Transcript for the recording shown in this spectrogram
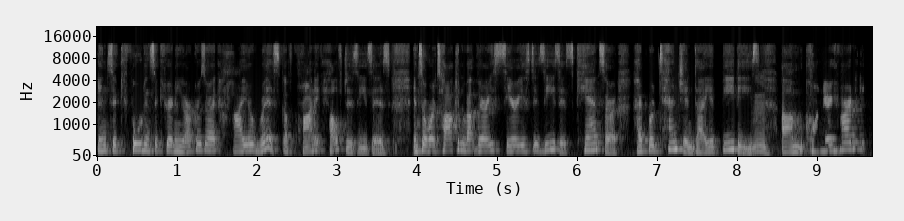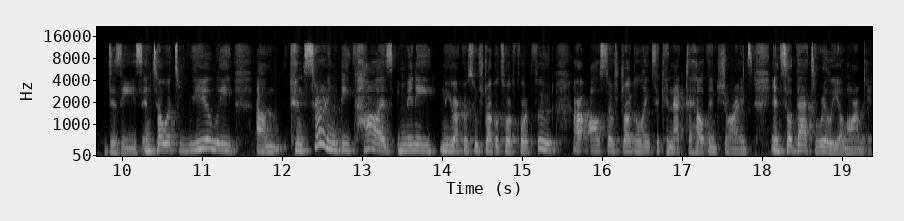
insecure, food insecure New Yorkers are at higher risk of chronic health diseases. And so we're talking about very serious diseases, cancer, hypertension, diabetes, mm. um, coronary heart disease. And so it's really um, concerning because many New Yorkers who struggle to afford food are also struggling to connect to health insurance. And so that's really alarming.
